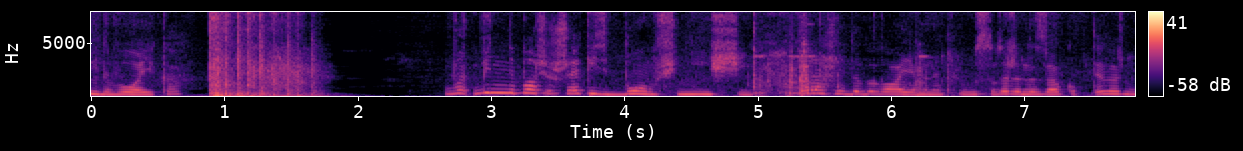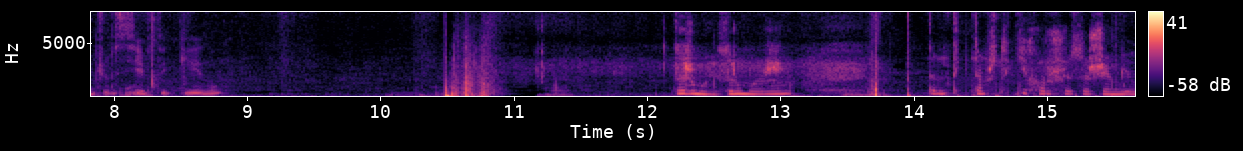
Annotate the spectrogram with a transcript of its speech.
Там двойка. Він не бачив, що якийсь бомж ніщий. Зараз добиває мене плюс. Даже на закуп. я навіть нічого всіх ти кинув. Зажимай, зажимай, зажимай. Там, там ж такий хороший зажим міг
